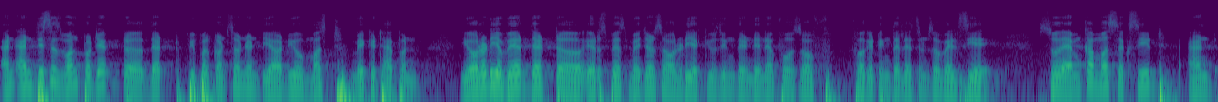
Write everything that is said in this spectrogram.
and, and this is one project uh, that people concerned in DRDO must make it happen. You're already aware that uh, aerospace majors are already accusing the Indian Air Force of forgetting the lessons of LCA. So the MCA must succeed, and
